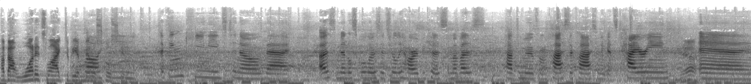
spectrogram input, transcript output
about what it's like to be a middle Well, school he- student? I think he needs to know that us middle schoolers, it's really hard because some of us have to move from class to class and it gets tiring. Yeah. And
